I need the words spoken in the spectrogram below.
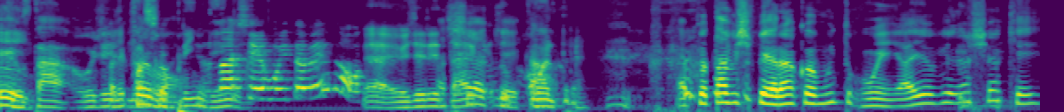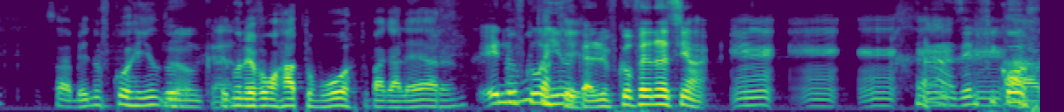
Matheus tá, hoje Falei ele tá foi bom. Eu surpreendendo. não achei ruim também, não. É, hoje ele tá Achei do ok, cara. contra. É porque eu tava esperando coisa muito ruim. Aí eu vi, eu achei ok. Sabe? Ele não ficou rindo. Não, cara. ele não levou um rato morto pra galera. Ele não Foi ficou muito rindo, ok. cara. Ele ficou fazendo assim, ó. Ah, mas ele ficou, Ah,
